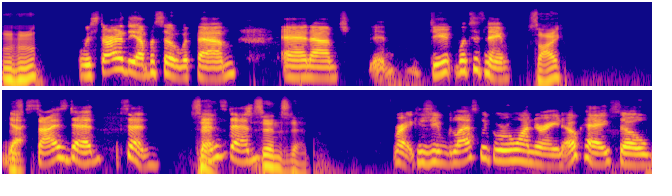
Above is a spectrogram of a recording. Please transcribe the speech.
mm-hmm. We started the episode with them and um dude, what's his name? Sai? Yes, Sai's dead. Cyn. Sen. Sen's dead. Cyn's dead. Right, because you last week we were wondering, okay, so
